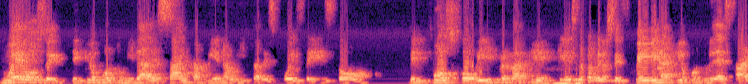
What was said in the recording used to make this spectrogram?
nuevos, de, qué oportunidades hay también ahorita después de esto del post-COVID, ¿verdad? ¿Qué, ¿Qué es lo que nos espera? ¿Qué oportunidades hay?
